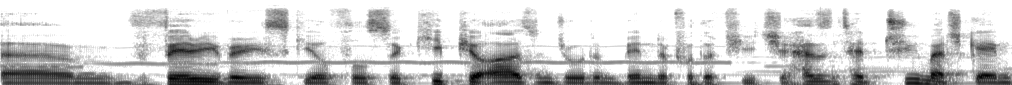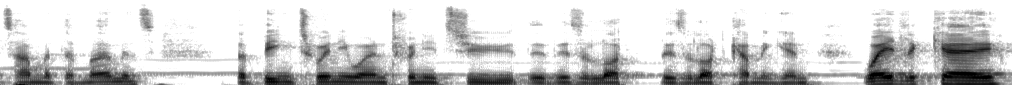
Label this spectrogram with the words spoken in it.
um, very, very skillful. So keep your eyes on Jordan Bender for the future. Hasn't had too much game time at the moment, but being 21, 22, there's a lot. There's a lot coming in. Wade Lekay,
